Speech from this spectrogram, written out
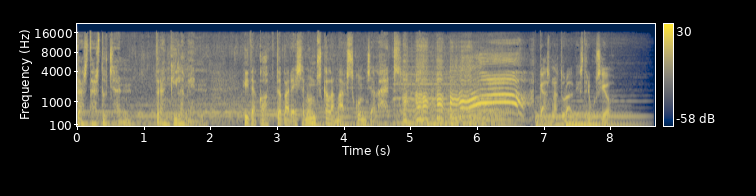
T'estàs dutxant, tranquil·lament, i de cop t'apareixen uns calamars congelats. Ah, ah, ah, ah! ah! Gas Natural Distribució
